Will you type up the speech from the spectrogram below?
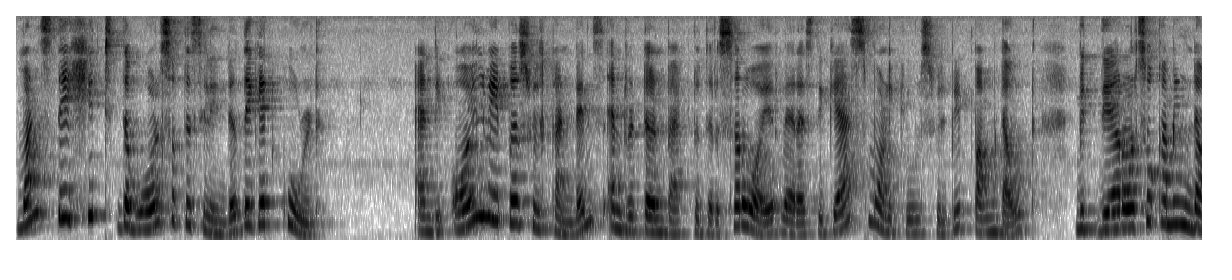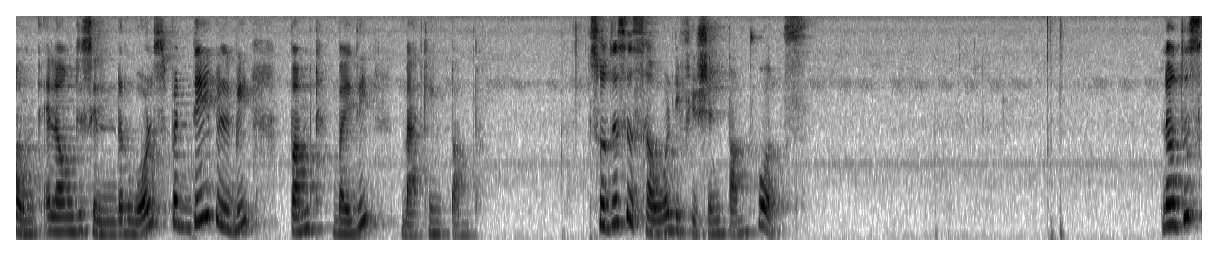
Once they hit the walls of the cylinder they get cooled and the oil vapors will condense and return back to the reservoir whereas the gas molecules will be pumped out with they are also coming down along the cylinder walls but they will be pumped by the backing pump. So this is how a diffusion pump works. Now this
